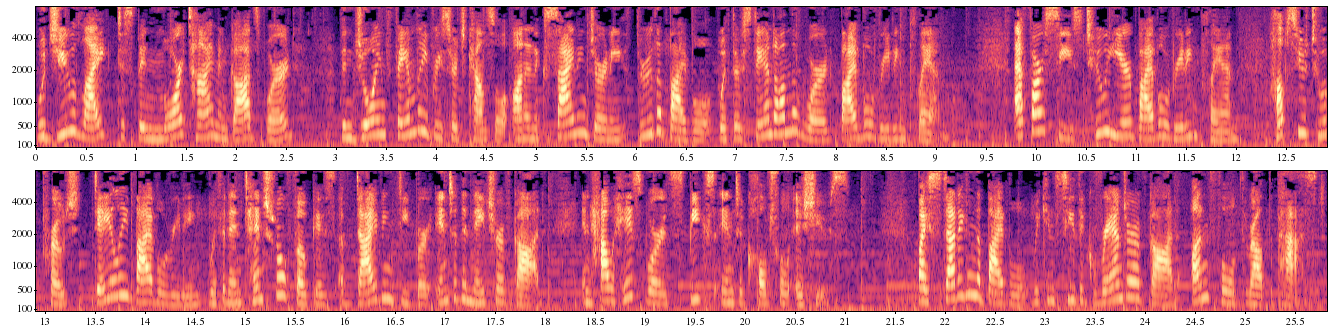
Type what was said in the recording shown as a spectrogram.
Would you like to spend more time in God's Word? Then join Family Research Council on an exciting journey through the Bible with their Stand on the Word Bible reading plan. FRC's two year Bible reading plan helps you to approach daily Bible reading with an intentional focus of diving deeper into the nature of God and how His Word speaks into cultural issues. By studying the Bible, we can see the grandeur of God unfold throughout the past.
